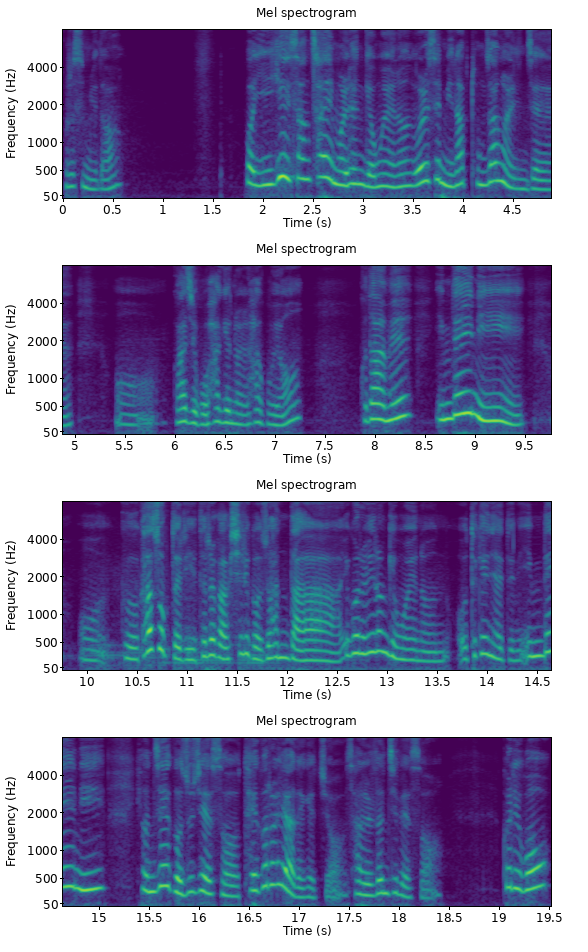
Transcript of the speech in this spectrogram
그렇습니다. 뭐 2개 이상 차임을 한 경우에는 월세 미납 통장을 이제 어, 가지고 확인을 하고요. 그 다음에 임대인이 어, 그 가족들이 들어가 실거주한다. 이거를 이런 경우에는 어떻게 했냐 했더니 임대인이 현재 거주지에서 퇴거를 해야 되겠죠. 살던 집에서. 그리고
